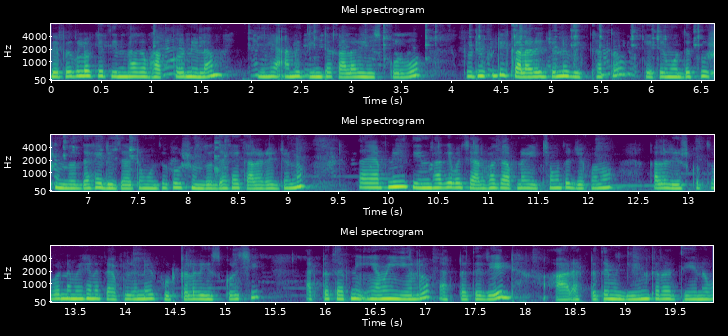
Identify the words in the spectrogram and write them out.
পেঁপেগুলোকে তিন ভাগে ভাগ করে নিলাম। নিয়ে আমি তিনটা কালার ইউজ করব। টুটি ফুটি কালারের জন্য বিখ্যাত। কেকের মধ্যে খুব সুন্দর দেখায়, ডিজার্টের মধ্যে খুব সুন্দর দেখায় কালারের জন্য। তাই আপনি তিন ভাগে বা চার ভাগে আপনার ইচ্ছা মতো যে কোনো কালার ইউজ করতে পারেন। আমি এখানে প্যাপলিনের ফুড কালার ইউজ করেছি। একটাতে আপনি আমি ইয়েলো একটাতে রেড আর একটাতে আমি গ্রিন কালার দিয়ে নেব।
